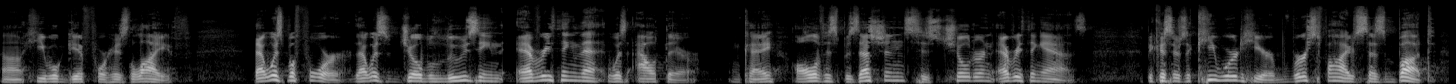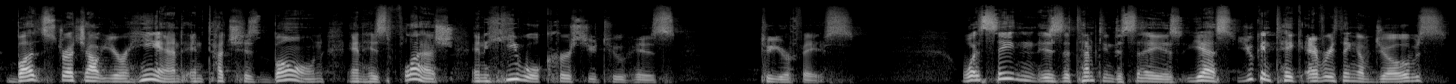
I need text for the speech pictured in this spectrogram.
uh, he will give for his life. That was before. That was Job losing everything that was out there. Okay. All of his possessions, his children, everything as because there's a key word here. Verse 5 says, But, but stretch out your hand and touch his bone and his flesh, and he will curse you to his to your face. What Satan is attempting to say is, yes, you can take everything of Job's,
